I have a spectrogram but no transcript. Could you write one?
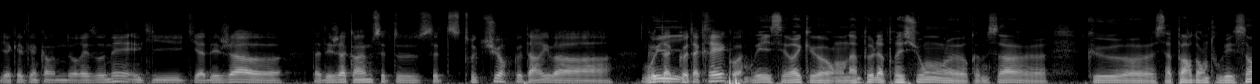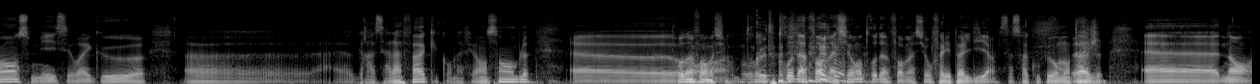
il y a quelqu'un quand même de raisonné et qui, qui a déjà, euh, t'as déjà quand même cette, cette structure que tu arrives à que Oui. tu as créée, quoi. Oui, c'est vrai qu'on a un peu la pression euh, comme ça, euh, que euh, ça part dans tous les sens, mais c'est vrai que euh, euh, grâce à la fac qu'on a fait ensemble. euh, Trop d'informations. on- Trop, trop d'informations, trop d'informations, fallait pas le dire, ça sera coupé au montage. Non,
